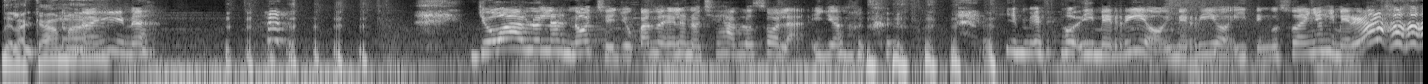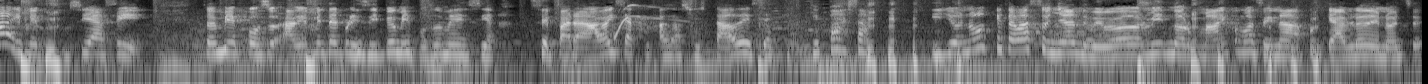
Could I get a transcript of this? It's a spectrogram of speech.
de la cama. Imagina. Yo hablo en las noches, yo cuando en las noches hablo sola y yo y, me, y me río y me río y tengo sueños y me río y me sí así. Entonces mi esposo, obviamente al principio mi esposo me decía, se paraba y se asustado y decía, ¿qué, qué pasa? Y yo no, que estaba soñando y me voy a dormir normal como si nada, porque hablo de noche.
